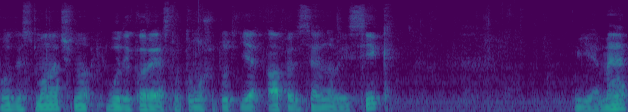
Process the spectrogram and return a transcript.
Буде смачно і буде корисно, тому що тут є апельсиновий сік, є мед.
